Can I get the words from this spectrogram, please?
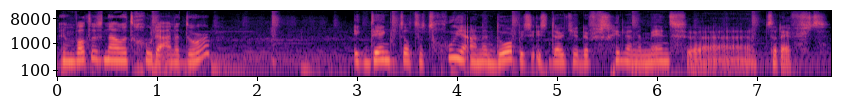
En wat is nou het goede aan het dorp? Ik denk dat het goede aan het dorp is, is dat je de verschillende mensen treft.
